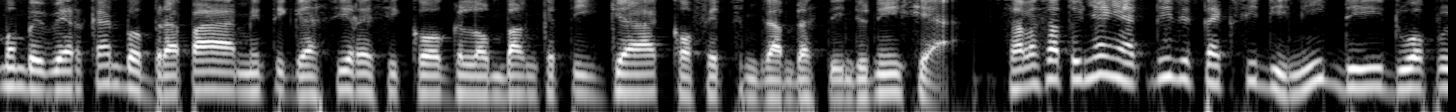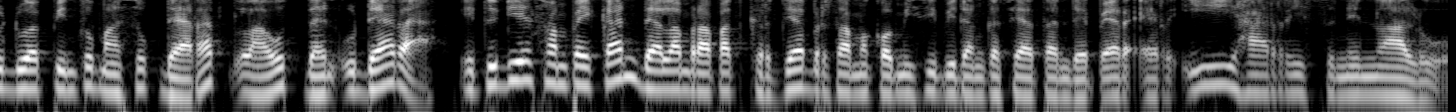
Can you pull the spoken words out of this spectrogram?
membeberkan beberapa mitigasi resiko gelombang ketiga COVID-19 di Indonesia. Salah satunya yakni deteksi dini di 22 pintu masuk darat, laut, dan udara. Itu dia sampaikan dalam rapat kerja bersama Komisi Bidang Kesehatan DPR RI hari Senin lalu.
